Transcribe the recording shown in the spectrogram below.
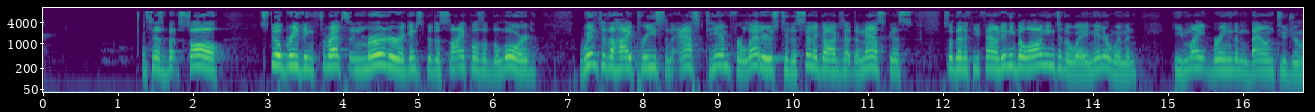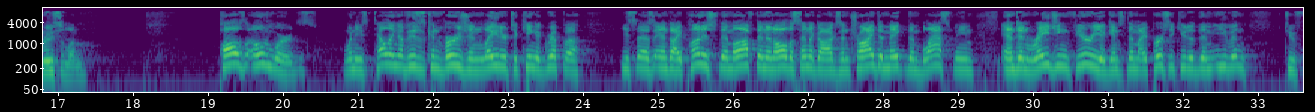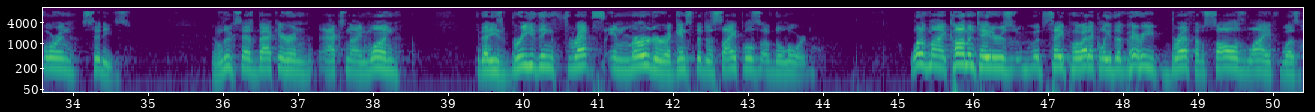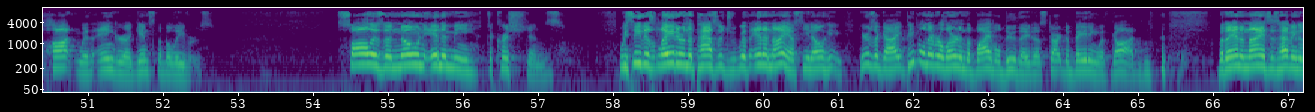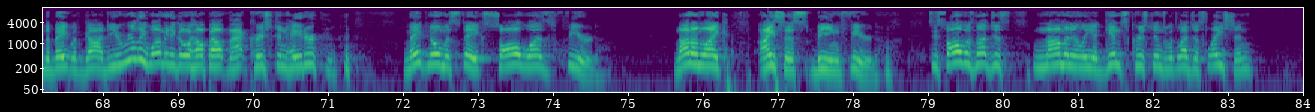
It says, but Saul, still breathing threats and murder against the disciples of the Lord, went to the high priest and asked him for letters to the synagogues at Damascus, so that if he found any belonging to the way, men or women, he might bring them bound to Jerusalem. Paul's own words, when he's telling of his conversion later to King Agrippa, he says, and I punished them often in all the synagogues and tried to make them blaspheme and in raging fury against them I persecuted them even to foreign cities. And Luke says back here in Acts 9 1 that he's breathing threats and murder against the disciples of the Lord. One of my commentators would say poetically, the very breath of Saul's life was hot with anger against the believers. Saul is a known enemy to Christians. We see this later in the passage with Ananias, you know, he, here's a guy, people never learn in the Bible, do they, to start debating with God. but Ananias is having a debate with God. Do you really want me to go help out that Christian hater? Make no mistake, Saul was feared. Not unlike ISIS being feared. See, Saul was not just nominally against Christians with legislation.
